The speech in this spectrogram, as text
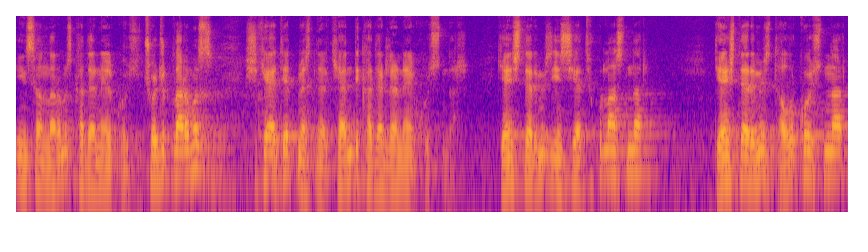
insanlarımız kaderine el koysun. Çocuklarımız şikayet etmesinler, kendi kaderlerine el koysunlar. Gençlerimiz inisiyatif kullansınlar. Gençlerimiz tavır koysunlar.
